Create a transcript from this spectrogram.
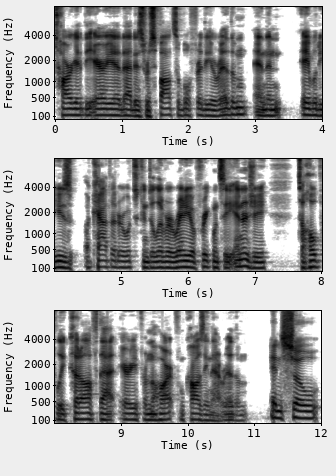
target the area that is responsible for the rhythm, and then able to use a catheter which can deliver radio frequency energy to hopefully cut off that area from the heart from causing that rhythm. And so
